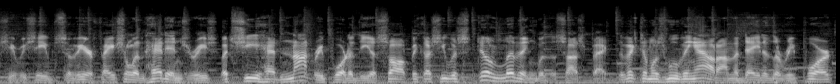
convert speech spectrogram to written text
She received severe facial and head injuries, but she had not reported the assault because she was still living with the suspect. The victim was moving out on the date of the report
